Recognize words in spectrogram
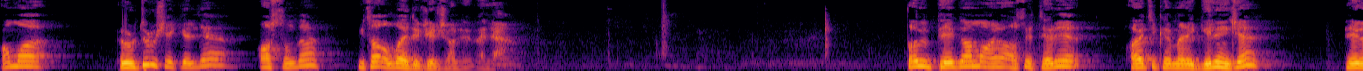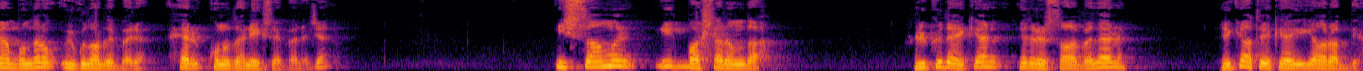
Ama örtülü şekilde aslında itaat Allah edecek Celle böyle. Tabi Peygamber Hazretleri ayet-i kerimelere gelince Peygamber bunlara uygular da böyle. Her konuda neyse böylece. İslam'ın ilk başlarında rüküdeyken nedir sahabeler? Rekat ya Rabbi.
